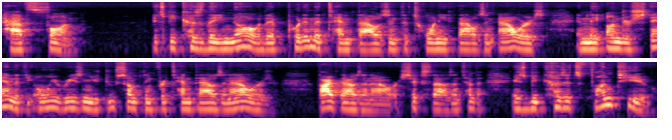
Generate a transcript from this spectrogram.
Have fun it's because they know they've put in the 10,000 to 20,000 hours and they understand that the only reason you do something for 10,000 hours, 5,000 hours, 6,000, 10,000 is because it's fun to you.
